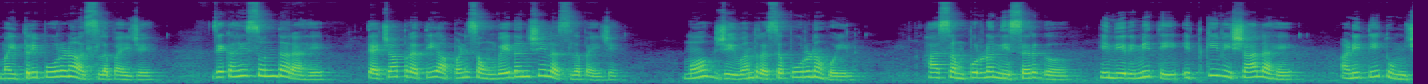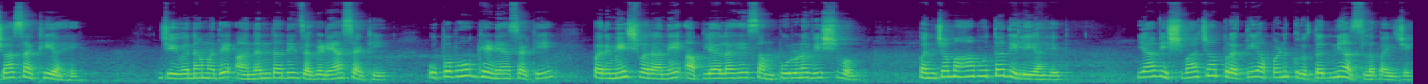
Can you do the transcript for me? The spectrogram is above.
मैत्रीपूर्ण असलं पाहिजे. जे काही सुंदर आहे त्याच्याप्रती आपण संवेदनशील असलं पाहिजे. मग जीवन रसपूर्ण होईल. हा संपूर्ण निसर्ग ही निर्मिती इतकी विशाल आहे आणि ती तुमच्यासाठी आहे. जीवनामध्ये आनंदाने जगण्यासाठी उपभोग घेण्यासाठी परमेश्वराने आपल्याला हे संपूर्ण विश्व पंचमहाभूतं दिली आहेत. या विश्वाच्या प्रती आपण कृतज्ञ असलं पाहिजे.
